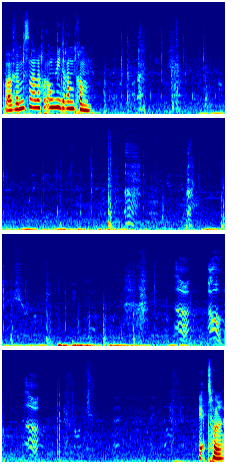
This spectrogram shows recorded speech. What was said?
Aber wir müssen da doch irgendwie drankommen. Ja, toll.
